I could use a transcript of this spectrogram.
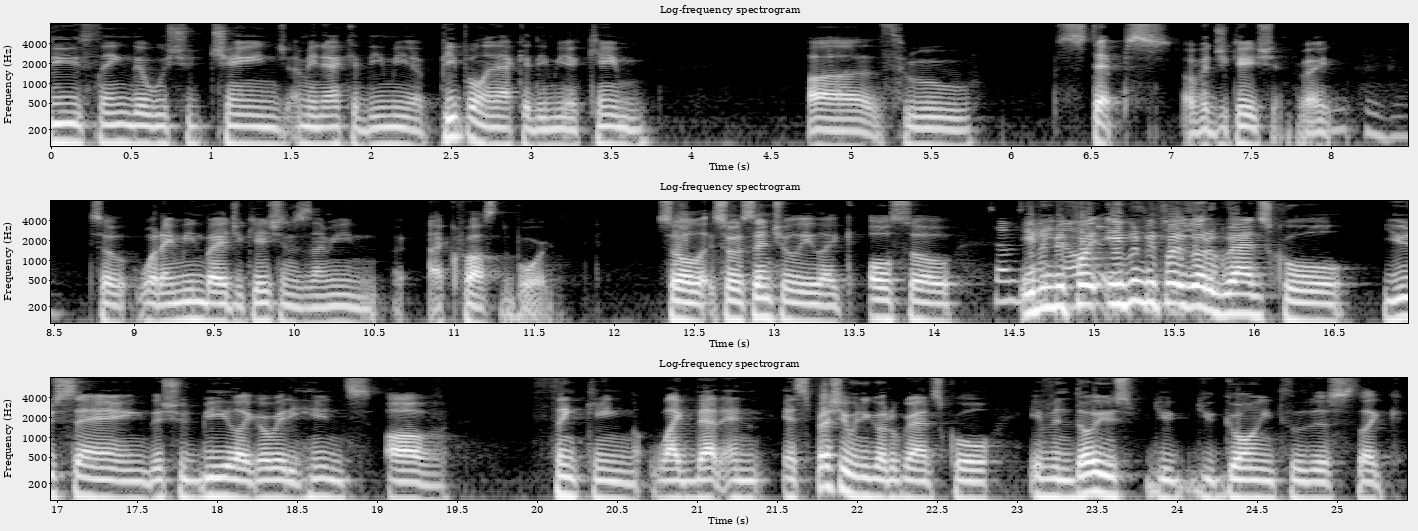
do you think that we should change? I mean, academia, people in academia came uh, through steps of education, right? So what I mean by education is, I mean across the board. So so essentially, like also So even before even before you go to grad school, you're saying there should be like already hints of thinking like that, and especially when you go to grad school, even though you, you you're going through this like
